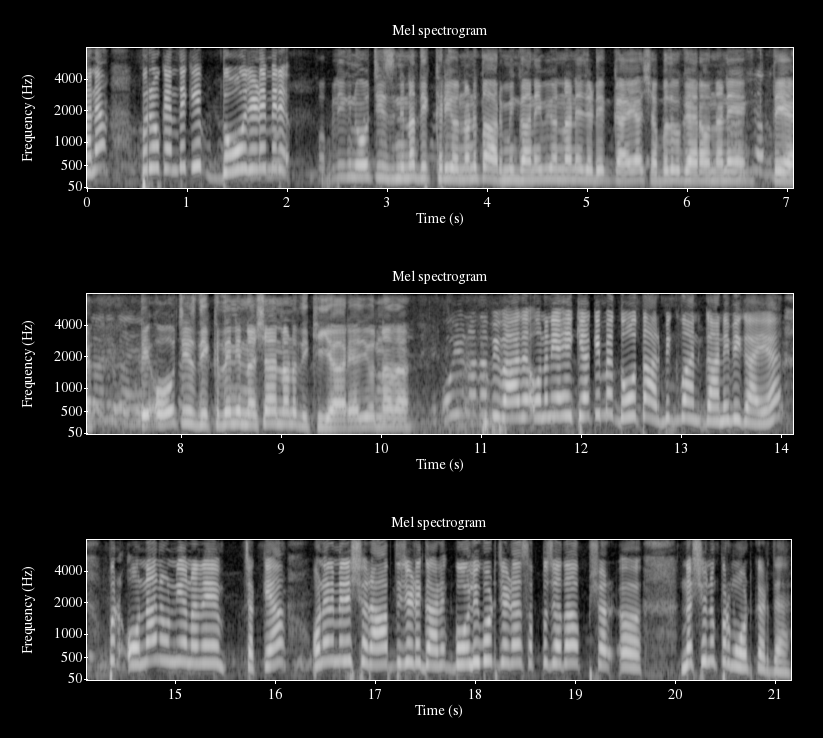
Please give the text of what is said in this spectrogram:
ਹਨਾ? ਪਰ ਉਹ ਕਹਿੰਦੇ ਕਿ ਦੋ ਜਿਹੜੇ ਮੇਰੇ ਪਬਲਿਕ ਨੂੰ ਉਹ ਚੀਜ਼ ਨਹੀਂ ਨਾ ਦਿਖ ਰਹੀ। ਉਹਨਾਂ ਨੇ ਧਾਰਮਿਕ ਗਾਣੇ ਵੀ ਉਹਨਾਂ ਨੇ ਜਿਹੜੇ ਗਾਏ ਆ ਸ਼ਬਦ ਵਗੈਰਾ ਉਹਨਾਂ ਨੇ ਕੀਤੇ ਆ। ਤੇ ਉਹ ਚੀਜ਼ ਦਿਖਦੇ ਨਹੀਂ ਨਸ਼ਾ ਇਹਨਾਂ ਨੂੰ ਦਿਖੀ ਜਾ ਰਿਹਾ ਜੀ ਉਹਨਾਂ ਦਾ। ਉਹਨਾਂ ਦਾ ਵਿਵਾਦ ਹੈ। ਉਹਨਾਂ ਨੇ ਇਹੀ ਕਿਹਾ ਕਿ ਮੈਂ ਦੋ ਧਾਰਮਿਕ ਗਾਣ- ਗਾਣੇ ਵੀ ਗਾਏ ਆ ਪਰ ਉਹਨਾਂ ਨੂੰ ਨਹੀਂ ਉਹਨਾਂ ਨੇ ਚੱਕਿਆ। ਉਹਨਾਂ ਨੇ ਮੇਰੇ ਸ਼ਰਾਬ ਦੇ ਜਿਹੜੇ ਗਾਣੇ ਬਾਲੀਵੁੱਡ ਜਿਹੜਾ ਸਭ ਤੋਂ ਜ਼ਿਆਦਾ ਸ਼ਰ- ਅ, ਨਸ਼ੇ ਨੂੰ ਪ੍ਰਮੋਟ ਕਰਦਾ ਹੈ।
